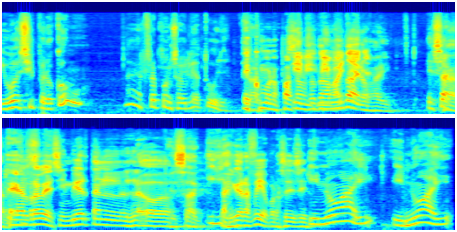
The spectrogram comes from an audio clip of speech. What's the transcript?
Y vos decís, ¿pero cómo? Ah, es responsabilidad tuya. Es Claro. como nos pasa Sí, a nosotros en bañeros ahí. Exacto. Es al revés, invierten la geografía, por así decirlo. Y no hay, y no hay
